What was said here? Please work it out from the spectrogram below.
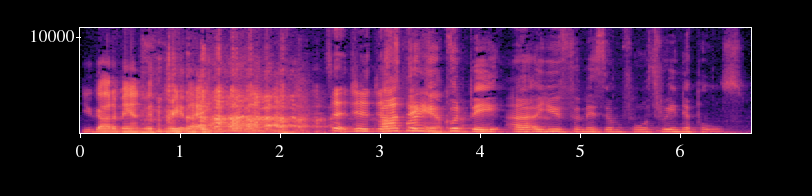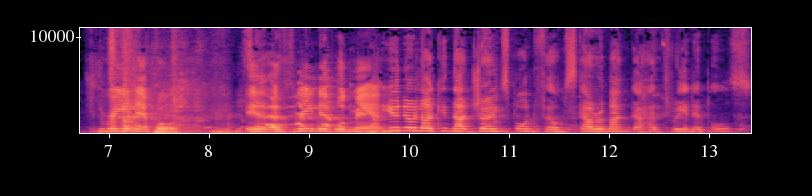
You got a man with three legs. So, ju- just- I think it could be uh, a euphemism for three nipples. Three nipples. a three nippled man. You know, like in that James Bond film, Scaramanga had three nipples.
